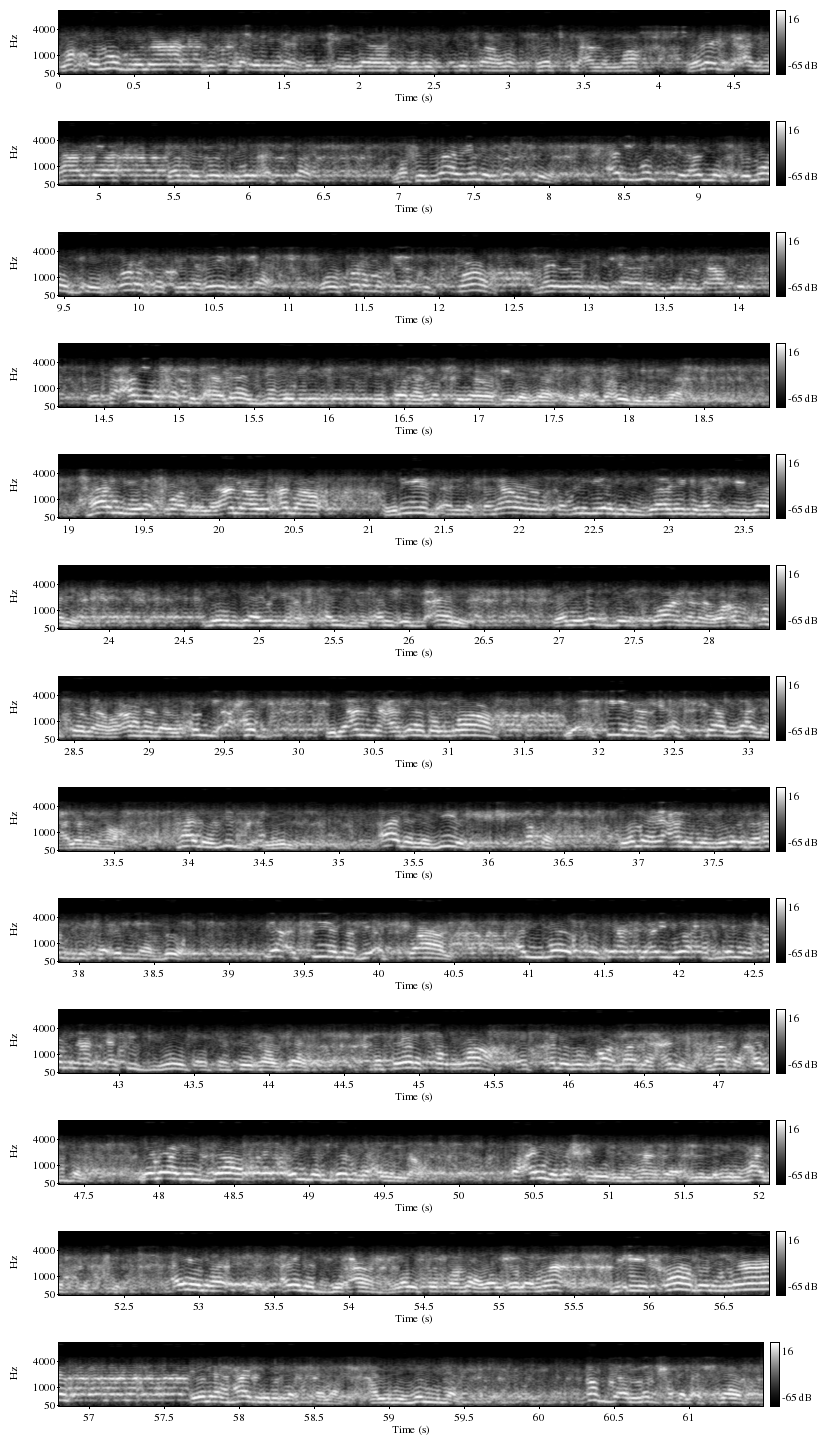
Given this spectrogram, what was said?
وقلوبنا مطمئنة بالإيمان وبالثقه والتوكل على الله. ونجعل هذا سببا من الأسباب. لكن ما هي المشكلة؟ المشكلة أن القلوب انصرفت إلى غير الله وانصرفت إلى كفار لا يؤمنون بالله ولا باليوم الآخر وتعلقت الامال بهم في سلامتنا وفي نجاتنا. نعوذ بالله. هذه يا إخواننا أنا أنا أريد أن نتناول القضية من جانبها الإيماني من جانبها القلبي الإبعاد وننبه إخواننا وأنفسنا وأهلنا وكل أحد إلى أن عذاب الله يأتينا بأشكال لا يعلمها. هذا جزء منه. هذا نذير فقط. وما يعلم جنود ربك إلا هو. يأتينا باشكال الموت ياتي أي واحد منا قبل أن تاتيه جنود أو تاتيه غازات فسيلقى الله يساله الله ماذا عمل ماذا قدم وما من دار إلا الجنة أو النار. فأين نحن من هذا من هذا التفكير؟ اين أين الدعاة والخطباء والعلماء لإيقاظ الناس إلى هذه المسألة المهمة؟ قبل أن نبحث الأسباب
